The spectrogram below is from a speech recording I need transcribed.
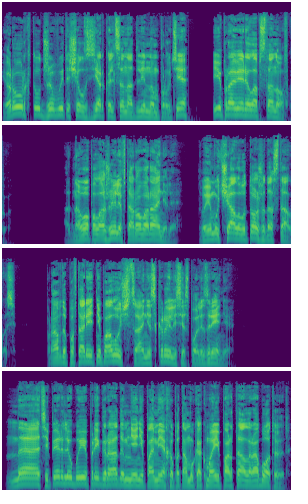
Хирург тут же вытащил зеркальце на длинном пруте и проверил обстановку. Одного положили, второго ранили. Твоему Чалову тоже досталось. Правда, повторить не получится, они скрылись из поля зрения. Да, теперь любые преграды мне не помеха, потому как мои порталы работают.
